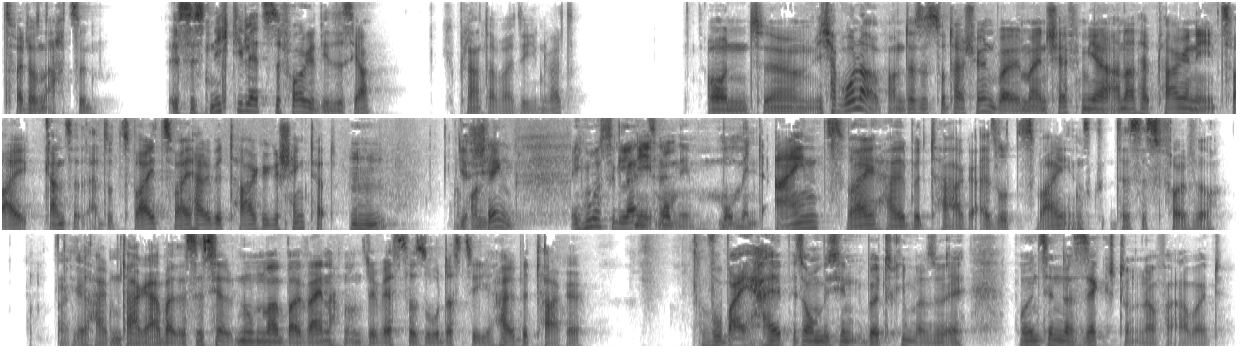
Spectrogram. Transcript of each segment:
2018. Es ist nicht die letzte Folge dieses Jahr, geplanterweise jedenfalls. Und ähm, ich habe Urlaub und das ist total schön, weil mein Chef mir anderthalb Tage, nee, zwei ganze, also zwei, zwei halbe Tage geschenkt hat. Geschenk. Ich musste Nee, Gleitzeit Mom nehmen. Moment, ein, zwei halbe Tage, also zwei, ins, das ist voll so. Diese halben Tage. Aber es ist ja nun mal bei Weihnachten und Silvester so, dass die halbe Tage. Wobei halb ist auch ein bisschen übertrieben. Also äh, bei uns sind das sechs Stunden auf der Arbeit.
